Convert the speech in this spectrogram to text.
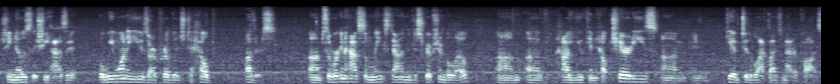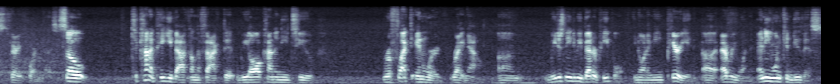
She knows that she has it, but we want to use our privilege to help others. Um, so we're going to have some links down in the description below um, of how you can help charities um, and give to the Black Lives Matter cause. It's very important to us. So to kind of piggyback on the fact that we all kind of need to reflect inward right now. Um, we just need to be better people. You know what I mean? Period. Uh, everyone, anyone can do this.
